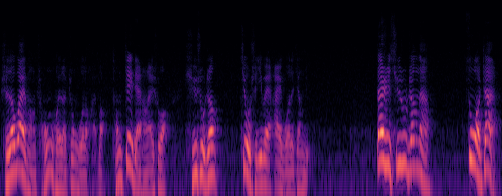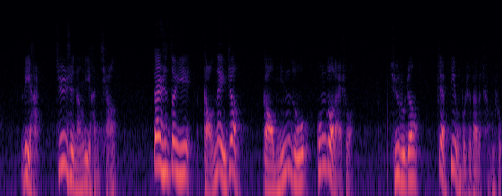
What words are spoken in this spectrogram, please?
使得外蒙重回了中国的怀抱。从这点上来说，徐树铮就是一位爱国的将军。但是徐树铮呢，作战厉害。军事能力很强，但是对于搞内政、搞民族工作来说，徐树铮这并不是他的长处。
